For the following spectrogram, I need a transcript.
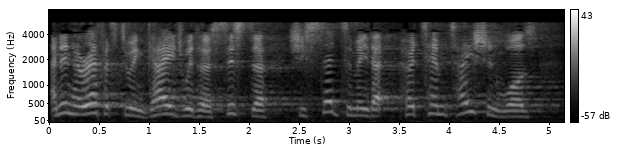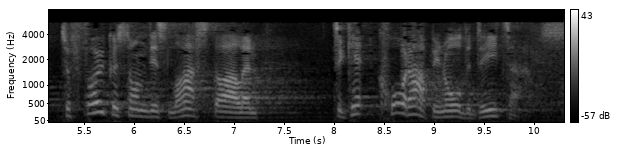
And in her efforts to engage with her sister, she said to me that her temptation was to focus on this lifestyle and to get caught up in all the details.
